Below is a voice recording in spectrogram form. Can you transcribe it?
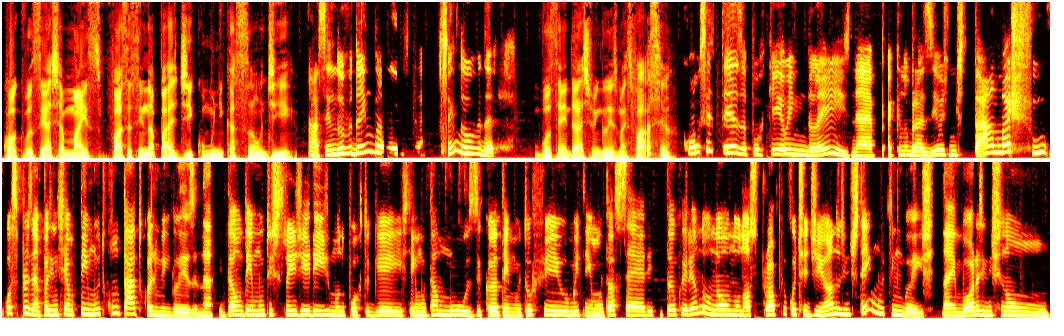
qual que você acha mais fácil, assim, na parte de comunicação? De... Ah, sem dúvida o inglês, né? Sem dúvida. Você ainda acha o inglês mais fácil? Com certeza, porque o inglês, né, aqui no Brasil, a gente tá numa chuva. Por exemplo, a gente é- tem muito contato com a língua inglesa, né? Então tem muito estrangeirismo no português, tem muita música, tem muito filme, tem muita série. Então, querendo ou não, no nosso próprio cotidiano, a gente tem muito inglês, né? Embora a gente não não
